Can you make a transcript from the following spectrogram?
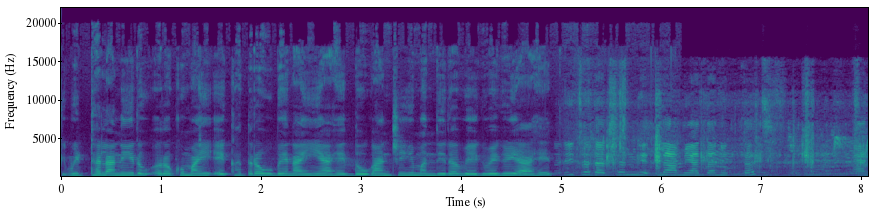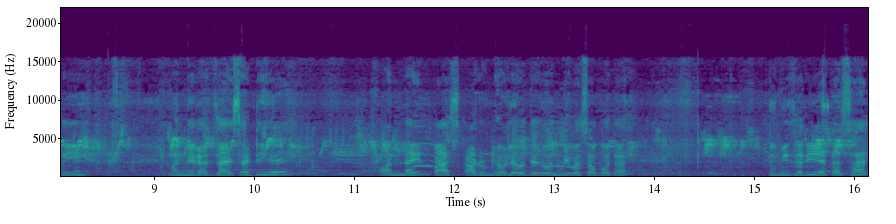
विठ्ठल आणि रु- रखुमाई एकत्र उभे नाही आहेत. दोघांचीही मंदिरं वेगवेगळी आहेत. दर्शन घेतलं आम्ही आता नुकतंच. आणि मंदिरात जायसाठी हे ऑनलाईन पास काढून ठेवले होते दोन दिवस अगोदर. तुम्ही जरी येत असाल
